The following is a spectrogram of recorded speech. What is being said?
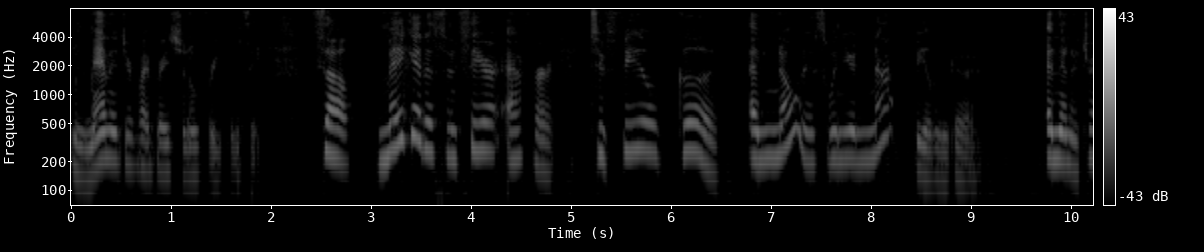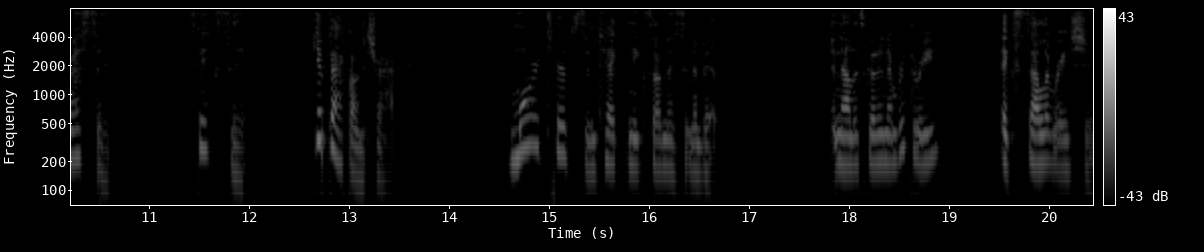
Manage your vibrational frequency. So make it a sincere effort to feel good and notice when you're not feeling good and then address it, fix it, get back on track. More tips and techniques on this in a bit. And now let's go to number three acceleration.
